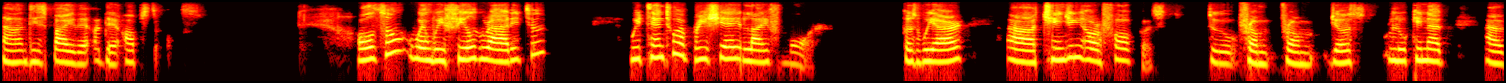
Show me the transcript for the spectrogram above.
uh, despite the, the obstacles. Also, when we feel gratitude, we tend to appreciate life more because we are uh, changing our focus to from from just looking at uh,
